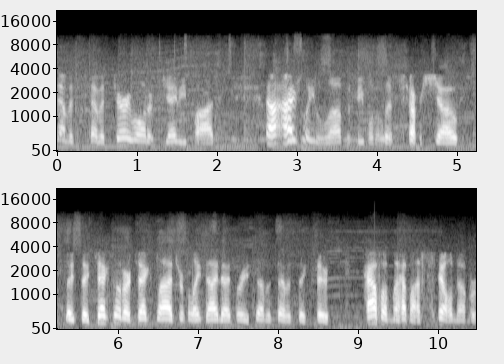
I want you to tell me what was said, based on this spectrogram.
97.7. Terry Waldrop, Jamie Foxx. I actually love the people that listen to our show. They, they text on our text line, 888 half of them have my cell number,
